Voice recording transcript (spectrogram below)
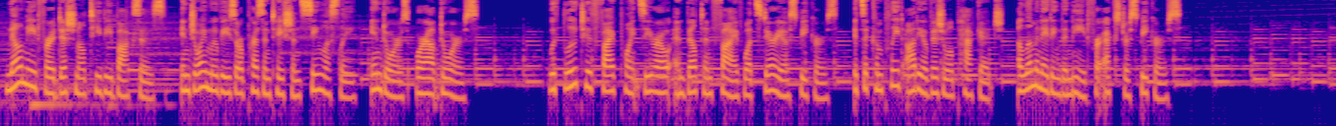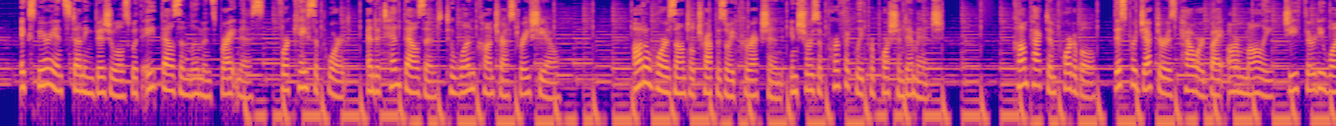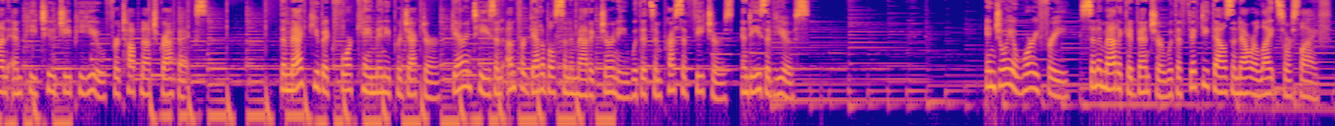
No need for additional TV boxes, enjoy movies or presentations seamlessly, indoors or outdoors. With Bluetooth 5.0 and built-in 5-watt stereo speakers, it's a complete audiovisual package, eliminating the need for extra speakers. Experience stunning visuals with 8000 lumens brightness, 4K support, and a 10,000 to 1 contrast ratio. Auto horizontal trapezoid correction ensures a perfectly proportioned image. Compact and portable, this projector is powered by ARM Mali G31 MP2 GPU for top-notch graphics. The MagCubic 4K mini projector guarantees an unforgettable cinematic journey with its impressive features and ease of use. Enjoy a worry-free, cinematic adventure with a 50,000-hour light source life.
